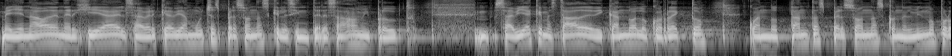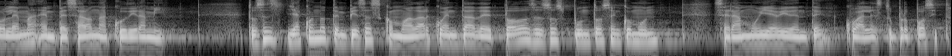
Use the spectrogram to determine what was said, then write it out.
Me llenaba de energía el saber que había muchas personas que les interesaba mi producto. Sabía que me estaba dedicando a lo correcto cuando tantas personas con el mismo problema empezaron a acudir a mí. Entonces ya cuando te empiezas como a dar cuenta de todos esos puntos en común, será muy evidente cuál es tu propósito.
